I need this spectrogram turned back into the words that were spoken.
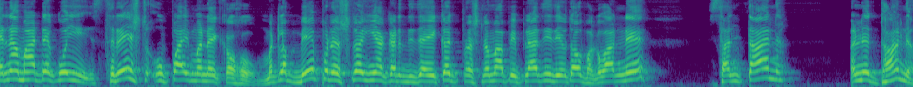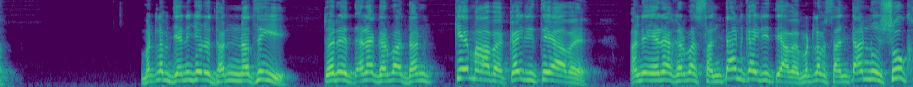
એના માટે કોઈ શ્રેષ્ઠ ઉપાય મને કહો. મતલબ બે પ્રશ્ન અહીંયા કરી દીધા. એક જ પ્રશ્નમાં પીપલાદી દેવતાઓ ભગવાનને સંતાન અને ધન. મતલબ જેની જોડે ધન નથી, તો એને એના ઘરમાં ધન કેમ આવે? કઈ રીતે આવે? અને એના ઘરમાં સંતાન કઈ રીતે આવે? મતલબ સંતાનનું સુખ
